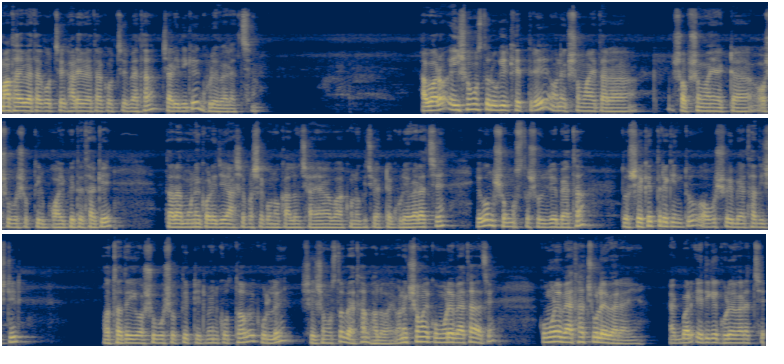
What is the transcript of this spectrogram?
মাথায় ব্যথা করছে, ঘাড়ে ব্যথা করছে, ব্যথা চারিদিকে ঘুরে বেড়াচ্ছে। আবার এই সমস্ত রোগীর ক্ষেত্রে অনেক সময় তারা সব সময় একটা অশুভ শক্তির ভয় পেতে থাকে। তারা মনে করে যে আশেপাশে কোনো কালো ছায়া বা কোনো কিছু একটা ঘুরে বেড়াচ্ছে এবং সমস্ত শরীরে ব্যথা। তো সেক্ষেত্রে কিন্তু অবশ্যই ব্যথা দৃষ্টির, অর্থাৎ এই অশুভ শক্তির ট্রিটমেন্ট করতে হবে, করলে সেই সমস্ত ব্যথা ভালো হয়। অনেক সময় কোমরে ব্যথা আছে, কোমরে ব্যথা চলে বেড়ায়। একবার এদিকে ঘুরে বেড়াচ্ছে,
